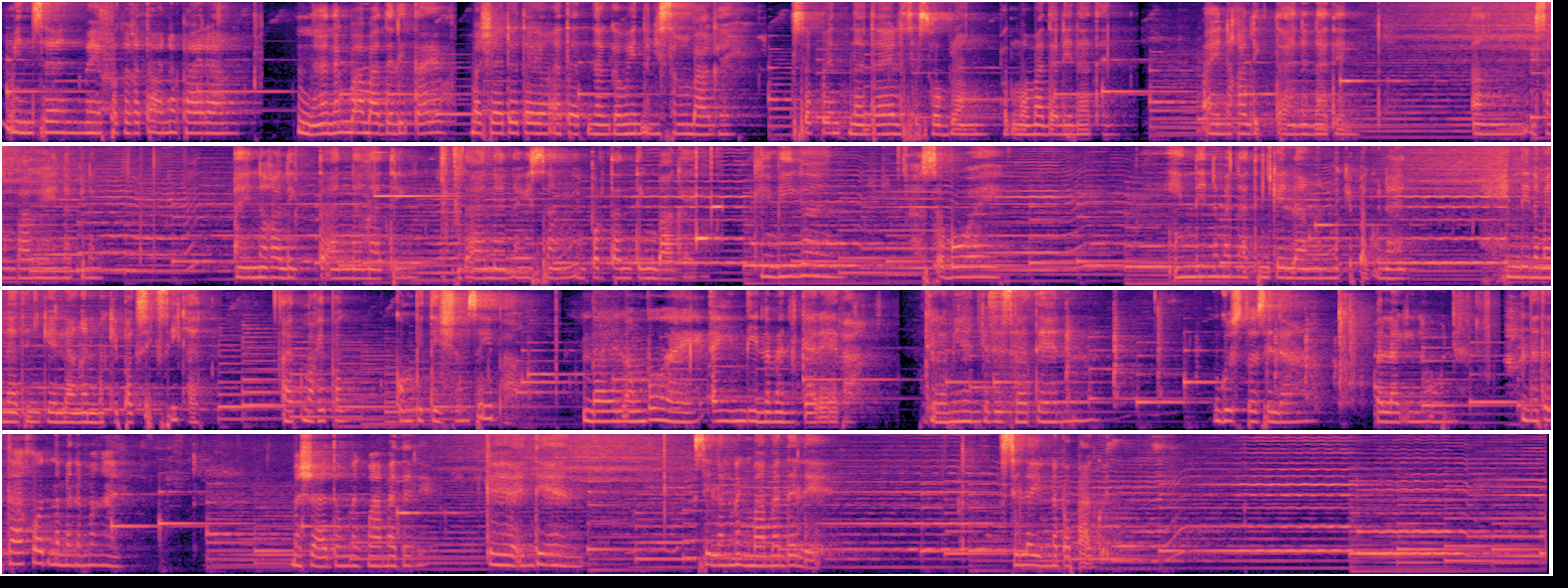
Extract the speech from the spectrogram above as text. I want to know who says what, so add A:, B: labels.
A: Minsan may pagkakataon na parang na nagmamadali tayo. Masyado tayong atat na gawin ang isang bagay. Sa point na dahil sa sobrang pagmamadali natin, ay nakaligtaan na natin ang isang bagay na pinag ay nakaligtaan na nating daanan ang isang importanteng bagay. Kaibigan, sa buhay, hindi naman natin kailangan makipag-unahan. Hindi naman natin kailangan makipagsiksikan at makipag-competition sa iba. Dahil ang buhay ay hindi naman karera. Karamihan kasi sa atin, gusto sila palaging nauna. Natatakot na malamangan. Masyadong nagmamadali. Kaya in the end, silang nagmamadali. Sila yung napapagod.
